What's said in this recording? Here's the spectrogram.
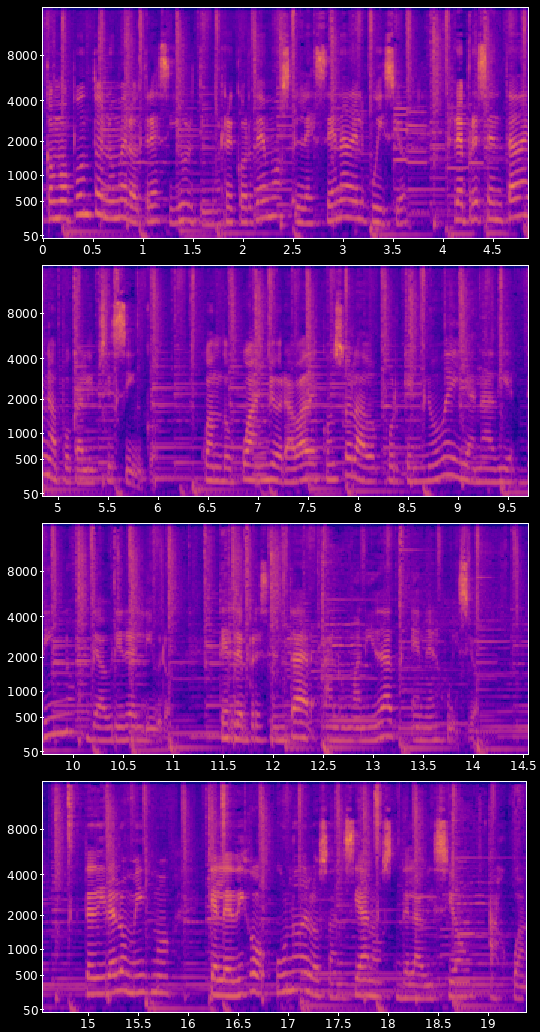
Como punto número 3 y último, recordemos la escena del juicio representada en Apocalipsis 5, cuando Juan lloraba desconsolado porque no veía a nadie digno de abrir el libro, de representar a la humanidad en el juicio. Te diré lo mismo que le dijo uno de los ancianos de la visión a Juan.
